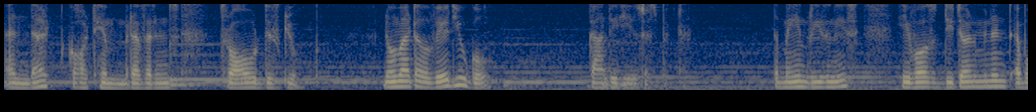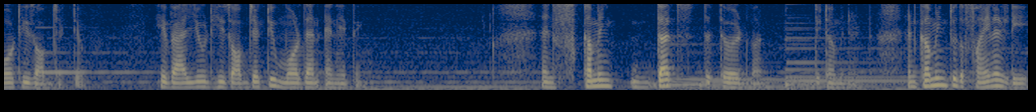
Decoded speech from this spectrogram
and that got him reverence throughout this globe. No matter where you go, Gandhiji is respected. The main reason is he was determined about his objective. He valued his objective more than anything. And f- coming, that's the third one, determinant. And coming to the final D,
